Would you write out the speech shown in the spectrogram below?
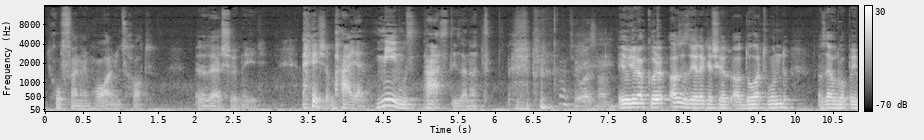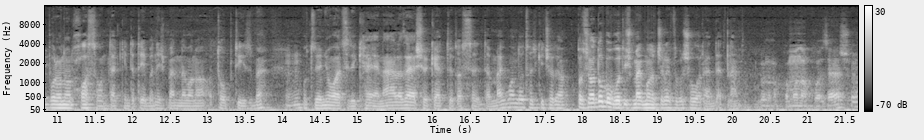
és Hoffenheim 36. Ez az első négy. És a Bayern mínusz 115. Hát jó, az nem. És ugyanakkor az az érdekes, hogy a Dortmund az európai poronon haszon tekintetében is benne van a, a top 10-be. Uh-huh. Ott ugye a nyolcadik helyen áll, az első kettőt azt szerintem megmondod, hogy kicsoda. Pontosan a dobogót is megmondod, csak legfeljebb a sorrendet nem. Gondolom, akkor Monaco az első.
